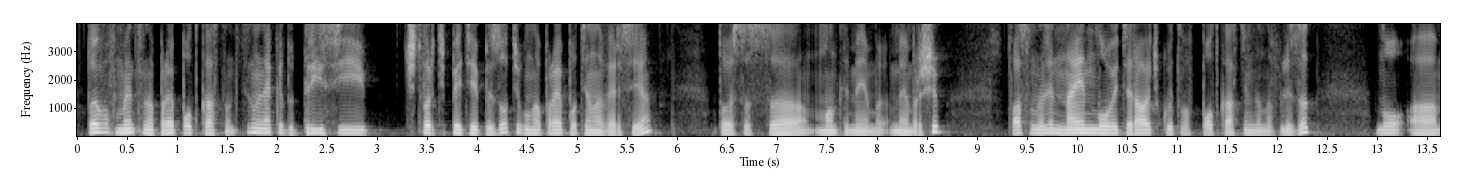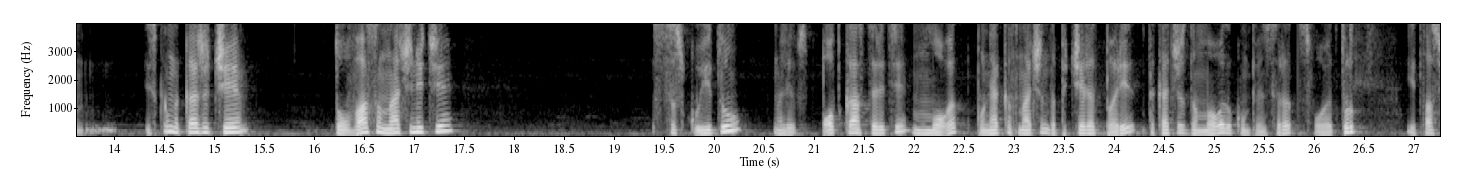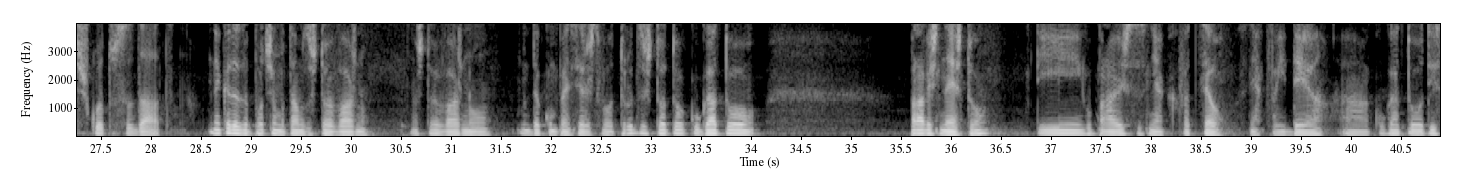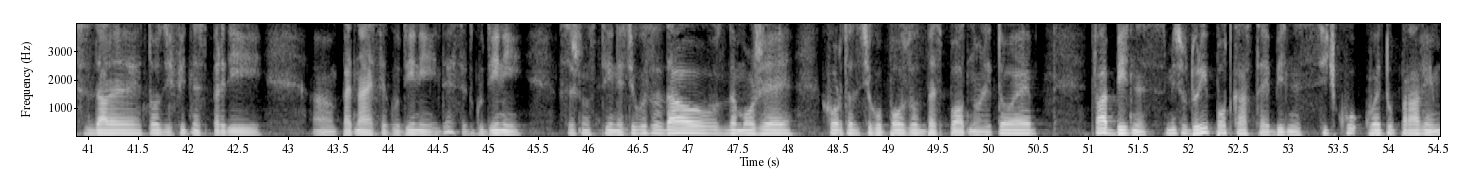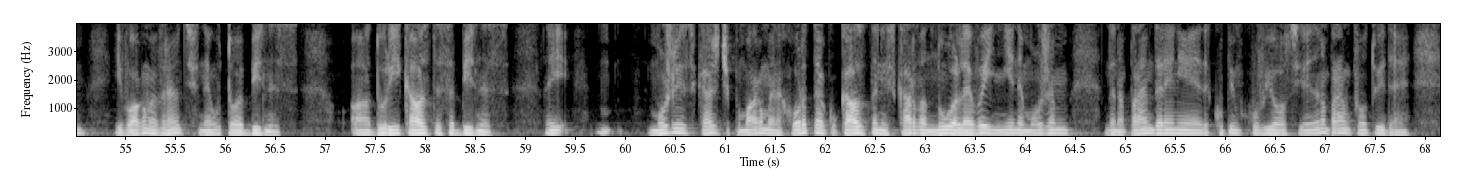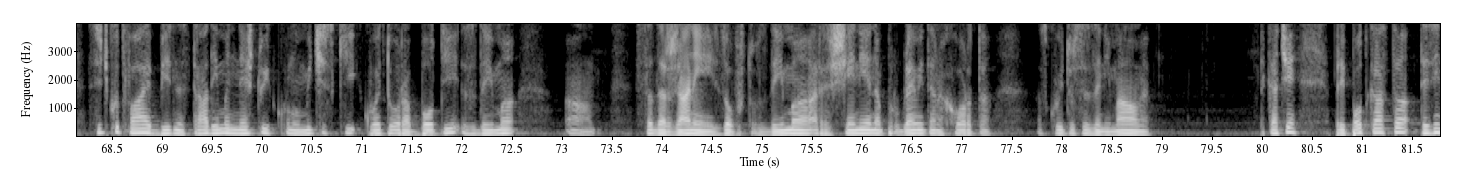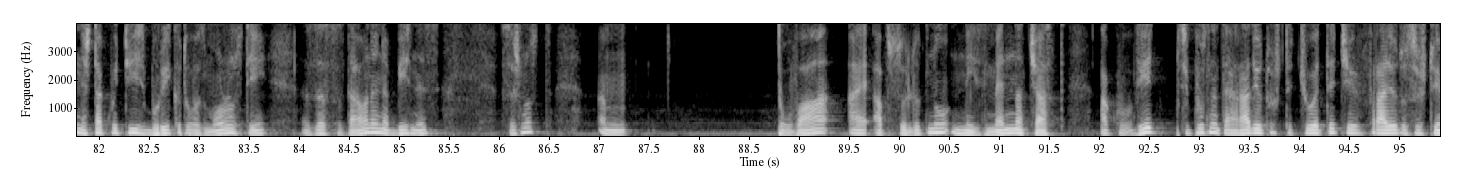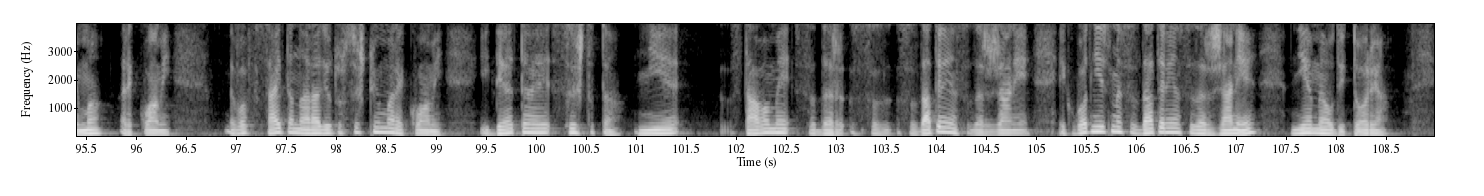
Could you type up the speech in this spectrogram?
Той в момента се направи подкаста. Стигна някъде до 34-5 епизод и го направи платена версия. Той е с а, monthly membership. Това са нали, най-новите работи, които в подкастинга навлизат. Но а, искам да кажа, че това са начините, с които нали, подкастерите могат по някакъв начин да печелят пари, така че да могат да компенсират своя труд и това всичко, което създават. Нека да започнем от там, защо е важно. Защо е важно да компенсираш своя труд, защото когато правиш нещо, ти го правиш с някаква цел, с някаква идея. А, когато ти създаде този фитнес преди 15 години, 10 години, всъщност ти не си го създал, за да може хората да си го ползват безплатно. Ли? Нали? То е, това е бизнес. Смисъл, дори подкаста е бизнес. Всичко, което правим и влагаме времето си в него, то е бизнес. А, дори каузите са бизнес. Нали, може ли да се каже, че помагаме на хората, ако каузата ни изкарва 0 лева и ние не можем да направим дарение, да купим ковиос или да направим каквото и да е. Всичко това е бизнес. Трябва да има нещо економически, което работи, за да има а, съдържание изобщо, за да има решение на проблемите на хората, с които се занимаваме. Така че при подкаста тези неща, които избори като възможности за създаване на бизнес, всъщност това е абсолютно неизменна част. Ако вие си пуснете радиото, ще чуете, че в радиото също има реклами. В сайта на радиото също има реклами. Идеята е същата. Ние ставаме съдър... създатели на съдържание. И когато ние сме създатели на съдържание, ние имаме аудитория.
